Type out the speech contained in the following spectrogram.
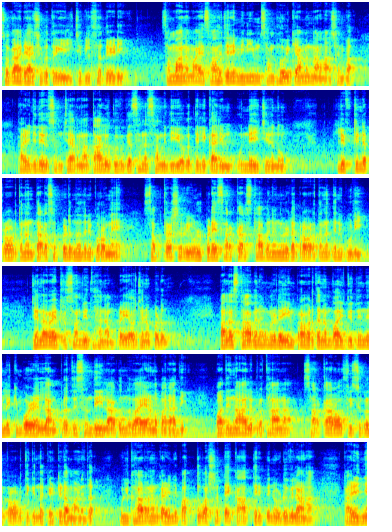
സ്വകാര്യ ആശുപത്രിയിൽ ചികിത്സ തേടി. സമാനമായ സാഹചര്യം ഇനിയും സംഭവിക്കാമെന്നാണ് ആശങ്ക. കഴിഞ്ഞ ദിവസം ചേർന്ന താലൂക്ക് വികസന സമിതി യോഗത്തിൽ ഇക്കാര്യം ഉന്നയിച്ചിരുന്നു. ലിഫ്റ്റിന്റെ പ്രവർത്തനം തടസ്സപ്പെടുന്നതിന് പുറമെ സബ് ട്രഷറി ഉൾപ്പെടെ സർക്കാർ സ്ഥാപനങ്ങളുടെ പ്രവർത്തനത്തിന് കൂടി ജനറേറ്റർ സംവിധാനം പ്രയോജനപ്പെടും. പല സ്ഥാപനങ്ങളുടെയും പ്രവർത്തനം വൈദ്യുതി നിലയ്ക്കുമ്പോഴെല്ലാം പ്രതിസന്ധിയിലാകുന്നതായാണ് പരാതി. പതിനാല് പ്രധാന സർക്കാർ ഓഫീസുകൾ പ്രവർത്തിക്കുന്ന കെട്ടിടമാണിത്. ഉദ്ഘാടനം കഴിഞ്ഞ് പത്ത് വർഷത്തെ കാത്തിരിപ്പിനൊടുവിലാണ് കഴിഞ്ഞ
